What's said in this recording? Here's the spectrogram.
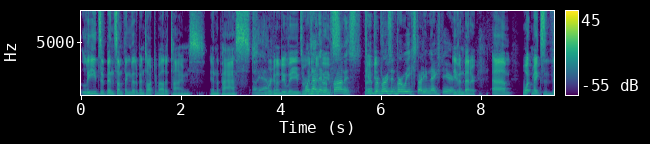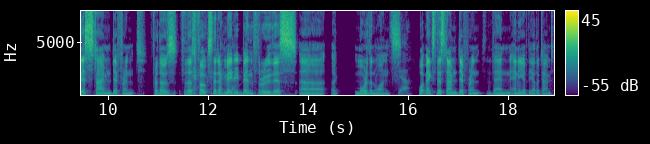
leads have been something that have been talked about at times in the past. Oh, yeah. We're going to do leads. We're One time they do were promised two per person per week starting next year. Even better. Um, what makes this time different for those for those folks that have maybe been through this uh, uh, more than once? Yeah. What makes this time different than any of the other times,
